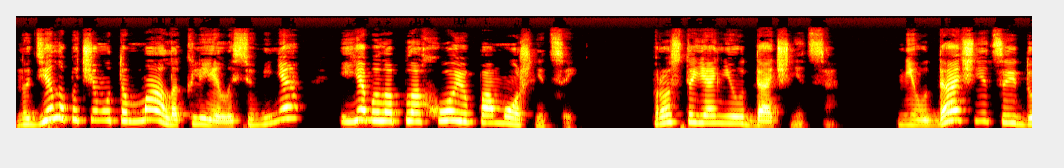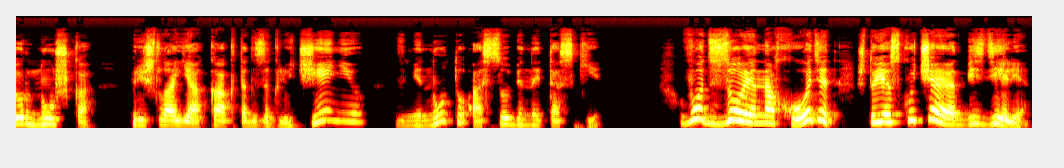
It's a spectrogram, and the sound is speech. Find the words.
но дело почему-то мало клеилось у меня, и я была плохою помощницей. Просто я неудачница. Неудачница и дурнушка, пришла я как-то к заключению в минуту особенной тоски. Вот Зоя находит, что я скучаю от безделья.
